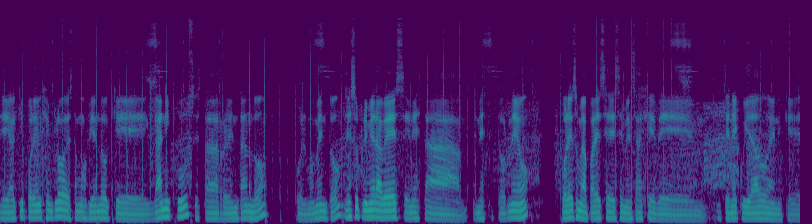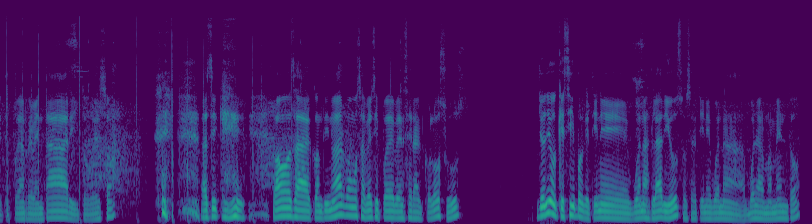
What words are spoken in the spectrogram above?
Eh, aquí, por ejemplo, estamos viendo que Gannicus está reventando por el momento. Es su primera vez en, esta, en este torneo. Por eso me aparece ese mensaje de tener cuidado en que te puedan reventar y todo eso. Así que vamos a continuar. Vamos a ver si puede vencer al Colossus. Yo digo que sí porque tiene buenas Gladius, o sea, tiene buena, buen armamento.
